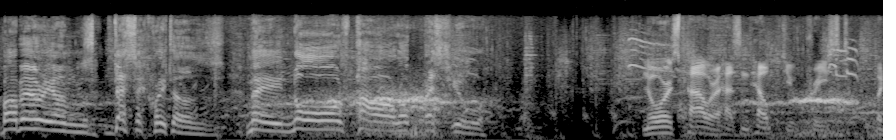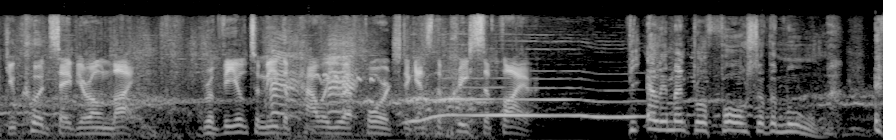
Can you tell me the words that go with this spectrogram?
Barbarians, desecrators, may Nor's power oppress you. Nor's power hasn't helped you, priest, but you could save your own life. Reveal to me the power you have forged against the priests of fire. The elemental force of the moon. If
